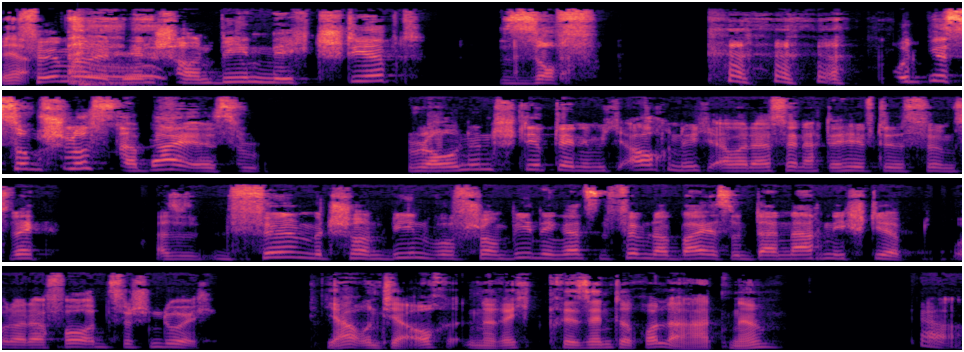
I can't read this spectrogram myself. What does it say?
Ja. Filme, in denen Sean Bean nicht stirbt, Soff. Und bis zum Schluss dabei ist. Ronan stirbt er nämlich auch nicht, aber da ist er nach der Hälfte des Films weg. Also ein Film mit Sean Bean, wo Sean Bean den ganzen Film dabei ist und danach nicht stirbt. Oder davor und zwischendurch. Ja, und ja auch eine recht präsente Rolle hat, ne? Ja.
